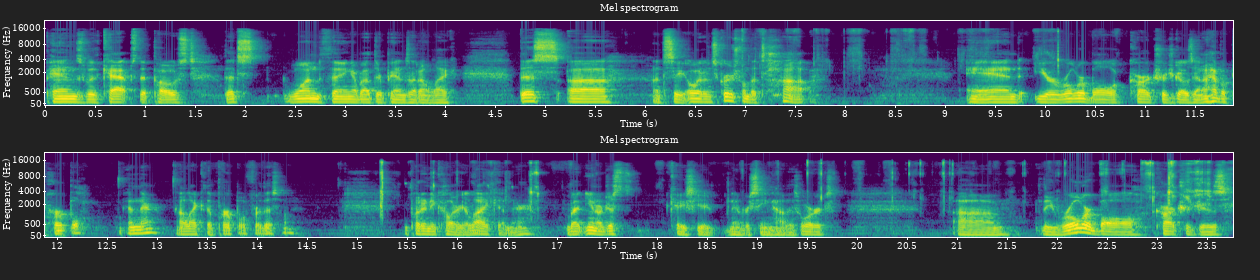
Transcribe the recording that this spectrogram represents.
pins with caps that post. That's one thing about their pins I don't like. This, uh, let's see, oh, it unscrews from the top and your rollerball cartridge goes in. I have a purple in there. I like the purple for this one put any color you like in there. But, you know, just in case you've never seen how this works. Um, the rollerball cartridges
